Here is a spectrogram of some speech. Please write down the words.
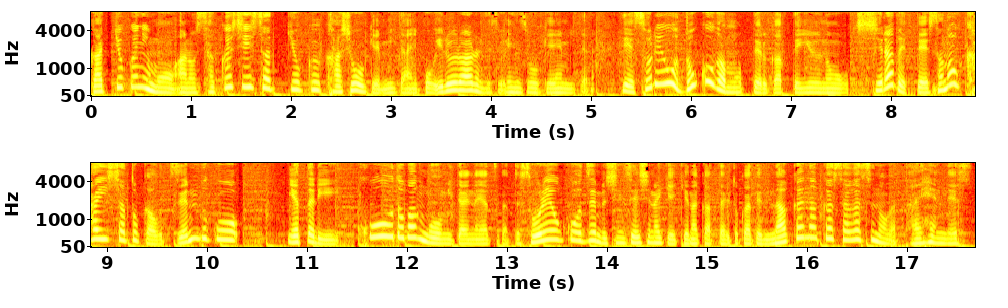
楽曲にもあの作詞作曲歌唱権みたいにこういろいろあるんですよ。演奏権みたいな。でそれをどこが持ってるかっていうのを調べてその会社とかを全部こうやったりコード番号みたいなやつがあってそれをこう全部申請しなきゃいけなかったりとかでなかなか探すのが大変です。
